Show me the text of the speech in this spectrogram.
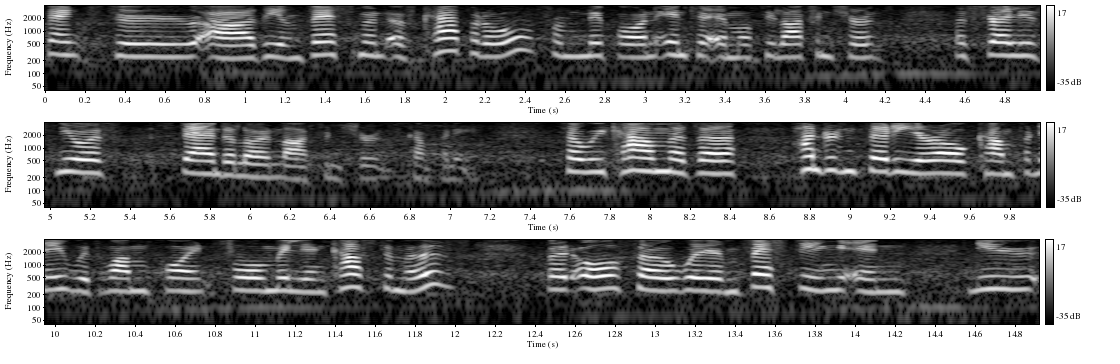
thanks to uh, the investment of capital from Nippon into MLC Life Insurance, Australia's newest standalone life insurance company. So we come as a 130 year old company with 1.4 million customers, but also we're investing in new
